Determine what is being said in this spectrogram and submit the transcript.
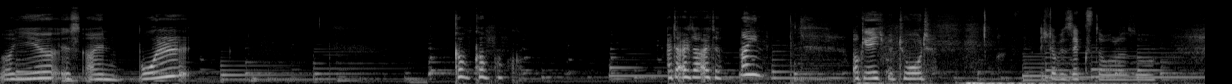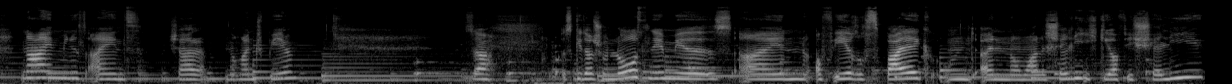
So, hier ist ein Bull. Komm, komm, komm. Alter, alter, alter. Nein. Okay, ich bin tot. Ich glaube, Sechster oder so. Nein, minus eins. Schade. Noch ein Spiel. So. Es geht auch schon los. Neben mir ist ein auf Ehre Spike und eine normale Shelly. Ich gehe auf die Shelly.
